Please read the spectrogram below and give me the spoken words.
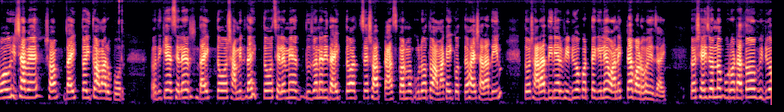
বউ হিসাবে সব দায়িত্বই তো আমার উপর। ওদিকে ছেলের দায়িত্ব, স্বামীর দায়িত্ব, ছেলে মেয়ের দুজনেরই দায়িত্ব হচ্ছে, সব কাজকর্মগুলো তো আমাকেই করতে হয় সারা দিন তো সারা দিনের ভিডিও করতে গেলে অনেকটা বড় হয়ে যায়। তো সেই জন্য পুরোটা তো ভিডিও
